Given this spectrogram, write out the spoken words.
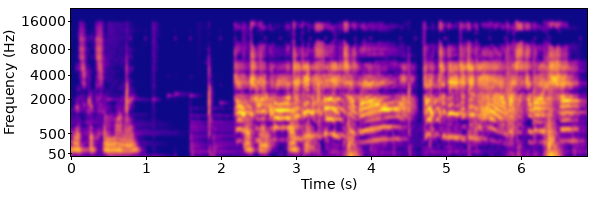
let's get some money. Doctor Okay, required okay. in inflator room. Doctor needed in hair restoration.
